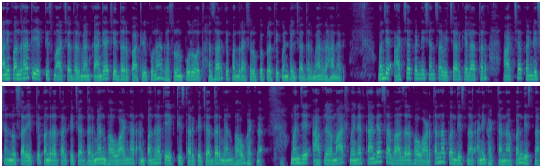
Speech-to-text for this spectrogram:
आणि पंधरा ते एकतीस मार्चच्या दरम्यान कांद्याची दर पातळी पुन्हा घसरून पुरवत हजार ते पंधराशे रुपये प्रति क्विंटलच्या दरम्यान राहणार आहे. म्हणजे आजच्या कंडिशनचा विचार केला तर आजच्या कंडिशननुसार एक ते पंधरा तारखेच्या दरम्यान भाव वाढणार आणि पंधरा ते एकतीस तारखेच्या दरम्यान भाव घटणार. म्हणजे आपल्याला मार्च महिन्यात कांद्याचा बाजारभाव वाढताना पण दिसणार आणि घटताना पण दिसणार.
